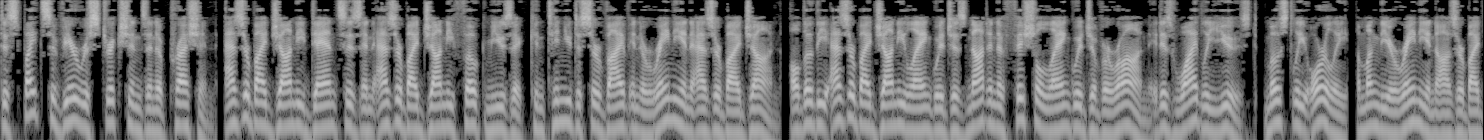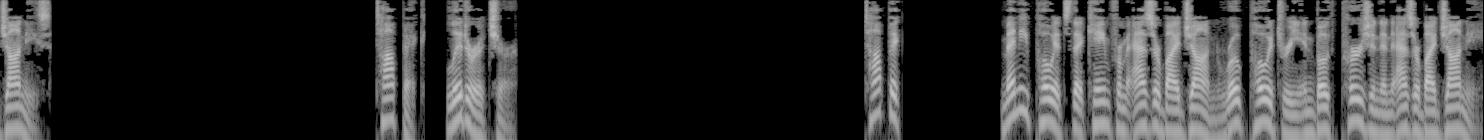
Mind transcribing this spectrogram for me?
Despite severe restrictions and oppression, Azerbaijani dances and Azerbaijani folk music continue to survive in Iranian Azerbaijan. Although the Azerbaijani language is not an official language of Iran, it is widely used, mostly orally, among the Iranian Azerbaijanis. Topic: Literature. Topic: Many poets that came from Azerbaijan wrote poetry in both Persian and Azerbaijani.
